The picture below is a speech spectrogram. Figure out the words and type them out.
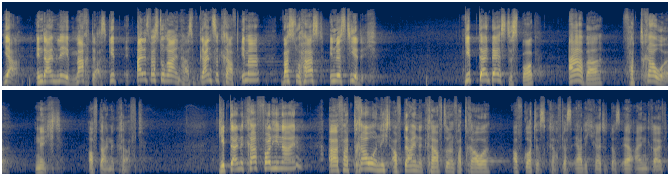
Ja, in deinem Leben, mach das. Gib alles, was du rein hast, ganze Kraft, immer, was du hast, investier dich. Gib dein Bestes, Bob, aber vertraue nicht auf deine Kraft. Gib deine Kraft voll hinein, aber vertraue nicht auf deine Kraft, sondern vertraue auf Gottes Kraft, dass er dich rettet, dass er eingreift.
